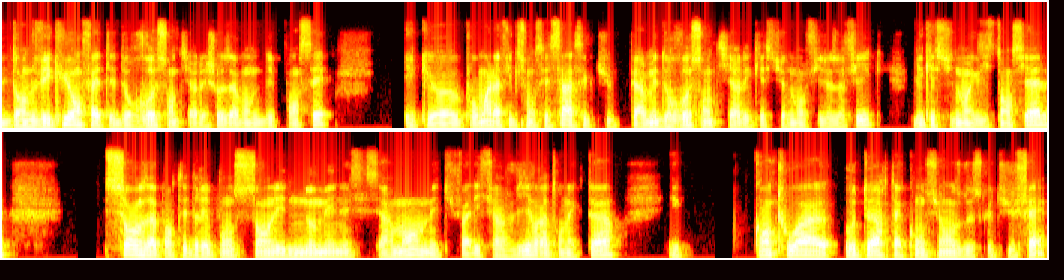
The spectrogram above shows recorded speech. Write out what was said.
dans le vécu, en fait, et de ressentir les choses avant de les penser. Et que pour moi, la fiction, c'est ça c'est que tu permets de ressentir les questionnements philosophiques, les questionnements existentiels, sans apporter de réponse, sans les nommer nécessairement, mais tu vas les faire vivre à ton lecteur quand toi, auteur, tu as conscience de ce que tu fais,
